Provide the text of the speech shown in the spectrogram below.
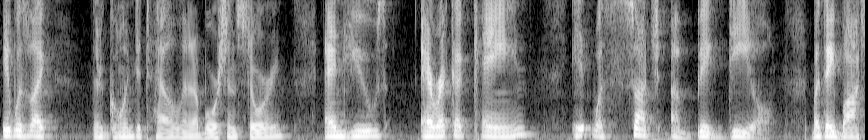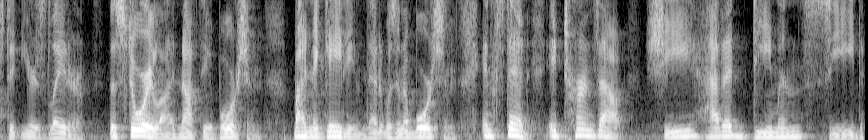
It was like they're going to tell an abortion story and use Erica Kane. It was such a big deal, but they botched it years later. The storyline, not the abortion, by negating that it was an abortion. Instead, it turns out she had a demon seed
